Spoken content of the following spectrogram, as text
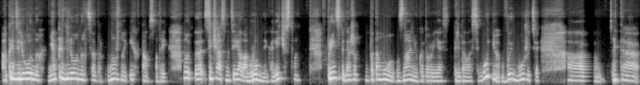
определенных, неопределенных центров. Нужно их там смотреть. Ну, э, сейчас материала огромное количество. В принципе, даже по тому знанию, которое я передала сегодня, вы можете э, это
